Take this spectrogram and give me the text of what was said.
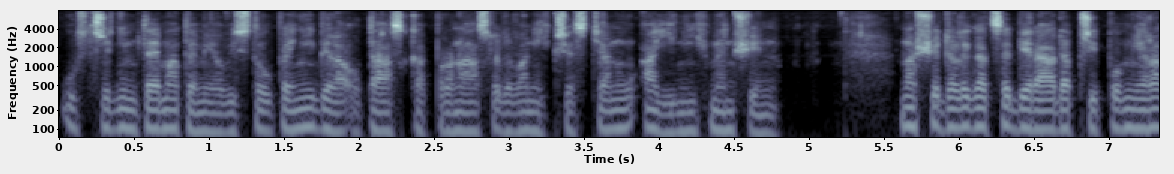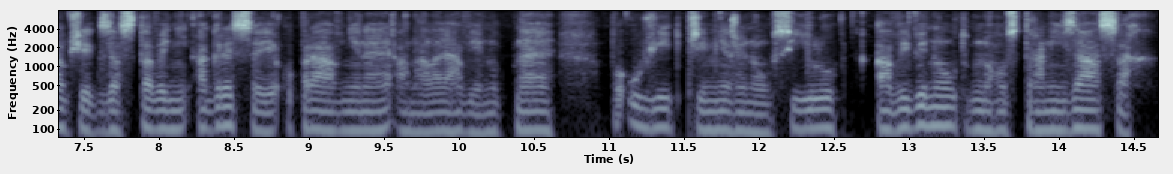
Ústředním tématem jeho vystoupení byla otázka pronásledovaných křesťanů a jiných menšin. Naše delegace by ráda připomněla, že k zastavení agrese je oprávněné a naléhavě nutné použít přiměřenou sílu a vyvinout mnohostranný zásah.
